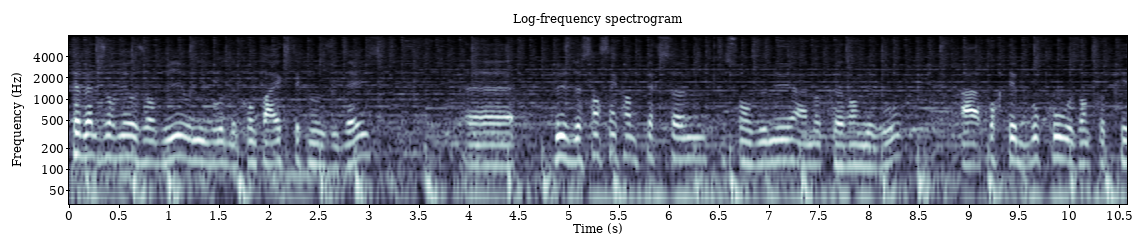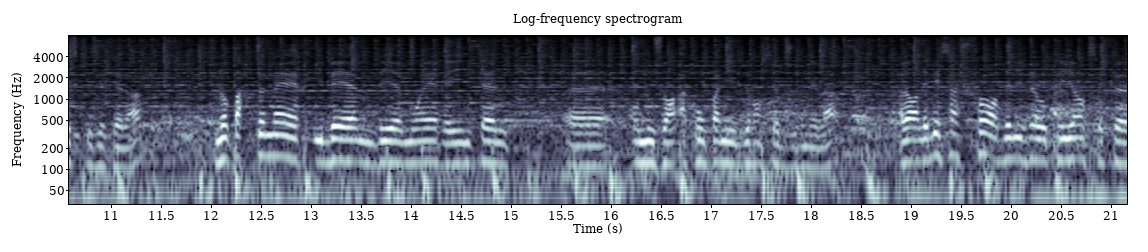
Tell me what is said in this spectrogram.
Très belle journée aujourd'hui au niveau de Comparex Technology Days. Euh, plus de 150 personnes qui sont venues à notre rendez-vous, a apporté beaucoup aux entreprises qui étaient là. Nos partenaires IBM, VMware et Intel euh, nous a accompagnés durant cette journée-là. Alors les messages forts délivrés aux clients, c'est que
